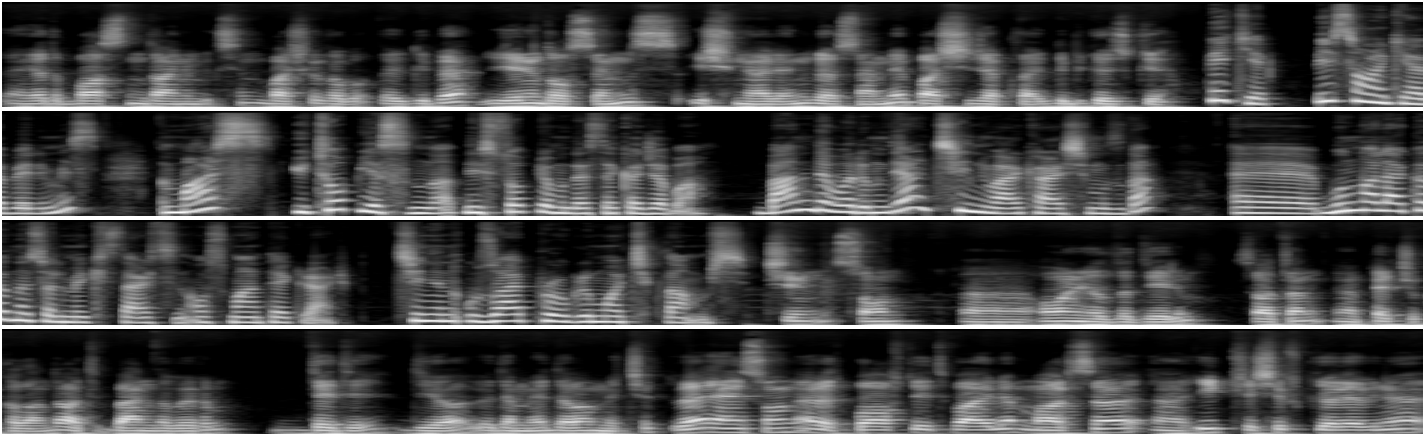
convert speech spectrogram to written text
ya da Boston Dynamics'in başka robotları gibi yeni dostlarımız iş hünerlerini göstermeye başlayacaklar gibi gözüküyor. Peki bir sonraki haberimiz Mars Ütopyası'nda distopya mı desek acaba? Ben de varım diyen Çin var karşımızda. Ee, bununla alakalı ne söylemek istersin Osman tekrar? Çin'in uzay programı açıklanmış. Çin son 10 e, yılda diyelim zaten e, pek çok alanda artık ben de varım dedi diyor ve demeye devam edecek. Ve en son evet bu hafta itibariyle Mars'a e, ilk keşif görevini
